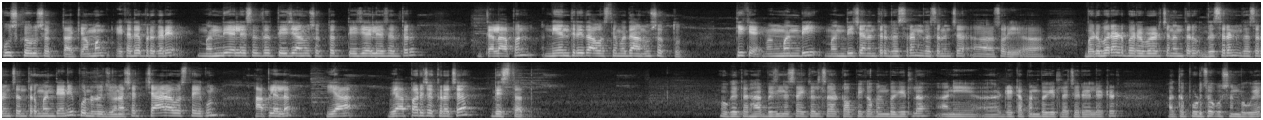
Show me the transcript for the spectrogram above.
पुश करू शकता. किंवा मग एखाद्या प्रकारे मंदी आली असेल तर तेजी आणू शकतात तेजी आली असेल तर त्याला आपण नियंत्रित अवस्थेमध्ये आणू शकतो. ठीक आहे? मग मंदी मंदीच्या नंतर घसरण घसरणच्या सॉरी भरभराट भरभराटच्या नंतर घसरण घसरणच्या नंतर मंदी आणि पुनरुज्जीवन अशा चार अवस्था एकूण आपल्याला या व्यापार चक्राच्या दिसतात. ओके तर हा बिझनेस सायकलचा टॉपिक आपण बघितला आणि डेटा पण बघितल्याच्या रिलेटेड आता पुढचं क्वेश्चन बघूया.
